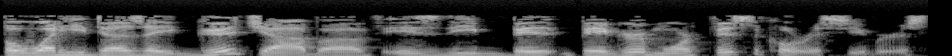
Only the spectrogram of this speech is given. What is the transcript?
But what he does a good job of is the bi- bigger, more physical receivers.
